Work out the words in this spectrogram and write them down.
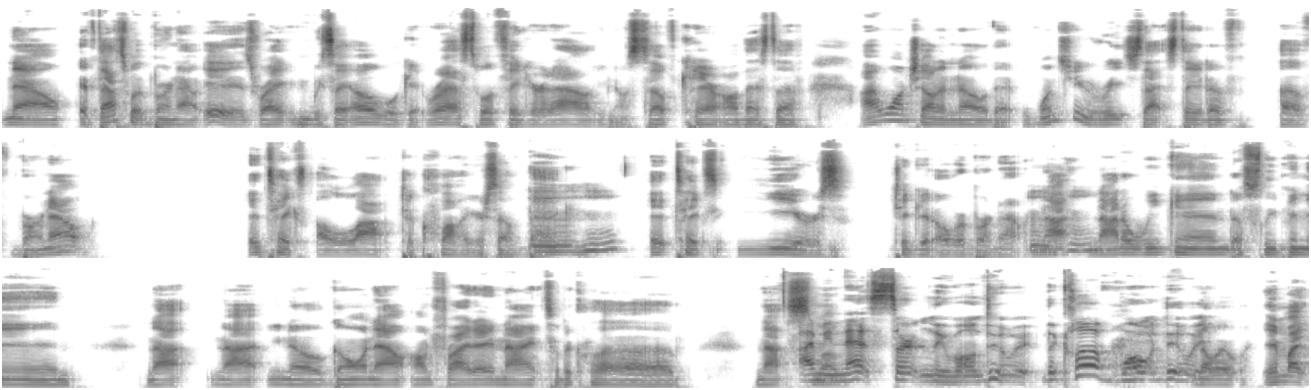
now, if that's what burnout is, right? And we say, oh, we'll get rest, we'll figure it out, you know, self care, all that stuff. I want y'all to know that once you reach that state of, of burnout, it takes a lot to claw yourself back. Mm-hmm. It takes years to get over burnout. Not Mhm. not a weekend of sleeping in, not not you know going out on Friday night to the club, not. I mean, that certainly won't do it. The club won't do it. no, it, it might.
